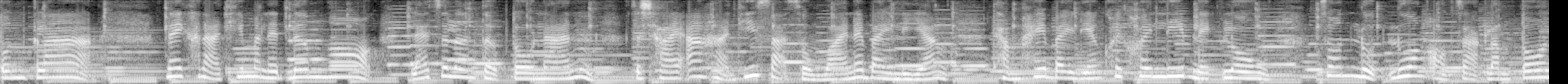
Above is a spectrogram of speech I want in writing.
ต้นกล้า ในขณะที่เมล็ดเริ่มงอก และเจริญเติบโตนั้น จะใช้อาหารที่สะสมไว้ในใบเลี้ยงทำให้ใบเลี้ยงค่อยๆ รีบเล็กลง จนหลุดล่วงออกจากลำต้น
